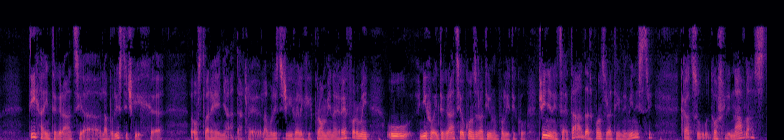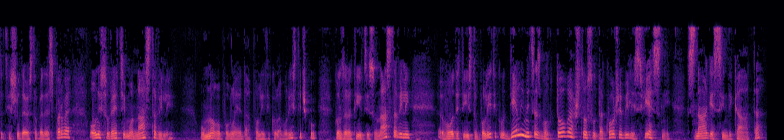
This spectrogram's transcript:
tiha integracija laborističkih ostvarenja, dakle laborističkih velikih promjena i reformi u njihova integracija u konzervativnu politiku. Činjenica je ta da konzervativni ministri kad su došli na vlast 1951. oni su recimo nastavili u mnogo pogleda politiku laborističku, konzervativci su nastavili voditi istu politiku, dijelimice zbog toga što su također bili svjesni snage sindikata,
